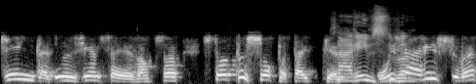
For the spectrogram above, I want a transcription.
king de la deuxième saison. Ça, c'est un peu ça peut-être. Que... Ça arrive souvent. Oui, ça arrive souvent.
